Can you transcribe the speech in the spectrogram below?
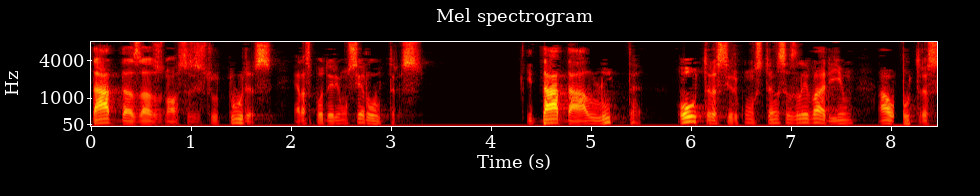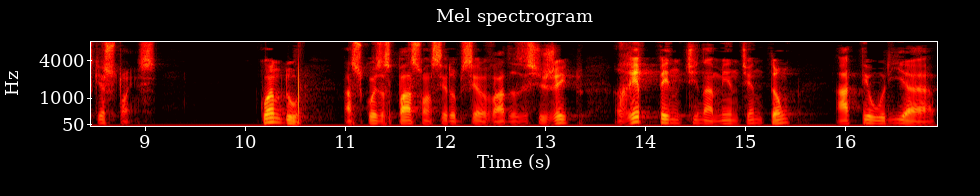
dadas as nossas estruturas, elas poderiam ser outras. E dada a luta, outras circunstâncias levariam a outras questões. Quando as coisas passam a ser observadas deste jeito, repentinamente então, a teoria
